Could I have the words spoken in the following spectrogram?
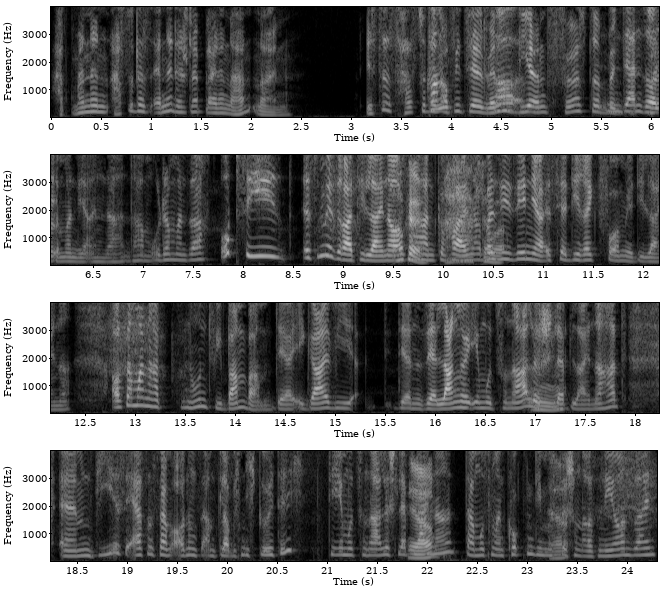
Hat man denn, hast du das Ende der Schleppleine in der Hand? Nein. Ist das, hast du denn Kommt offiziell, wenn dir ein Förster Dann sollte man die in der Hand haben. Oder man sagt, upsi, ist mir gerade die Leine aus Okay. der Hand gefallen. Ah, aber. Sie sehen ja, ist ja direkt vor mir die Leine. Außer man hat einen Hund wie Bam Bam, der egal wie, der eine sehr lange emotionale Mhm. Schleppleine hat. Ähm, die ist erstens beim Ordnungsamt, glaube ich, nicht gültig. Die emotionale Schleppleine. Da muss man gucken, die müsste Ja. schon aus Neon sein.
